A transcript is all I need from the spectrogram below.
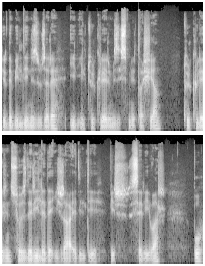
bir de bildiğiniz üzere İl İl Türkülerimiz ismini taşıyan, türkülerin sözleriyle de icra edildiği bir seri var. Bu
